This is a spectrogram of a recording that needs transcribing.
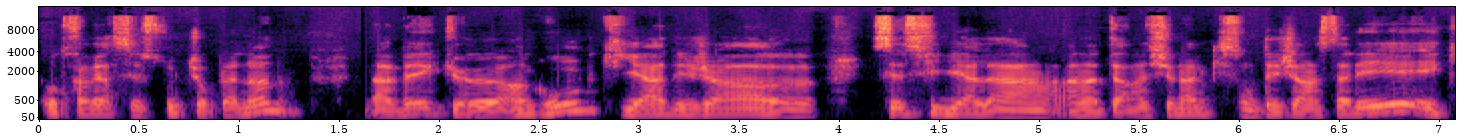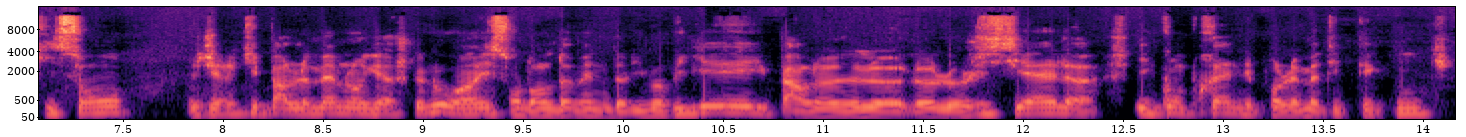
au travers de ces structures Planon avec un groupe qui a déjà 16 filiales à, l'international qui sont déjà installées et qui sont je dirais qu'ils parlent le même langage que nous. Hein. Ils sont dans le domaine de l'immobilier, ils parlent le, le, logiciel, ils comprennent les problématiques techniques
